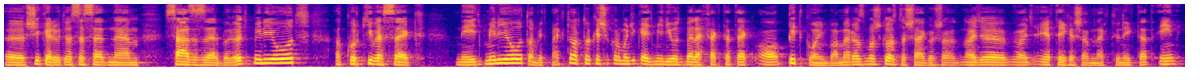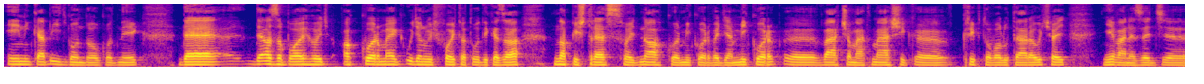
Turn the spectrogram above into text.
ö, sikerült összeszednem 100 ezerből 5 milliót, akkor kiveszek 4 milliót, amit megtartok, és akkor mondjuk 1 milliót belefektetek a bitcoinba, mert az most gazdaságosabb, vagy, vagy értékesebbnek tűnik. Tehát én, én inkább így gondolkodnék, de, de az a baj, hogy akkor meg ugyanúgy folytatódik ez a napi stressz, hogy na akkor mikor vegyem, mikor ö, váltsam át másik ö, kriptovalutára, úgyhogy nyilván ez egy ö,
